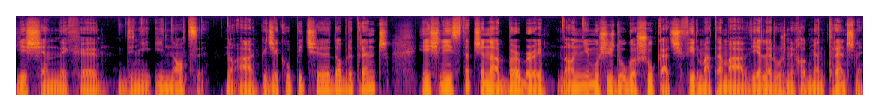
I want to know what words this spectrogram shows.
jesiennych e, dni i nocy. No a gdzie kupić e, dobry trench? Jeśli stać się na Burberry, no nie musisz długo szukać. Firma ta ma wiele różnych odmian trenchny,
